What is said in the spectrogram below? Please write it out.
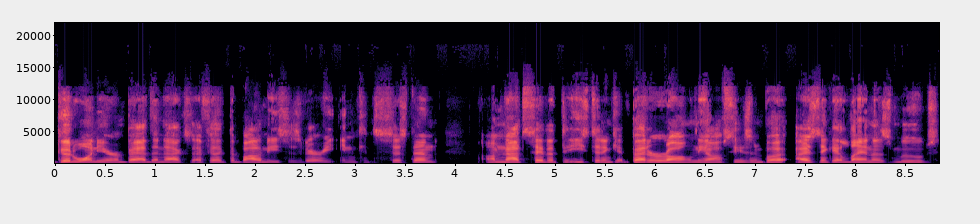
good one year and bad the next. I feel like the bottom East is very inconsistent. I'm not to say that the East didn't get better at all in the offseason, but I just think Atlanta's moves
